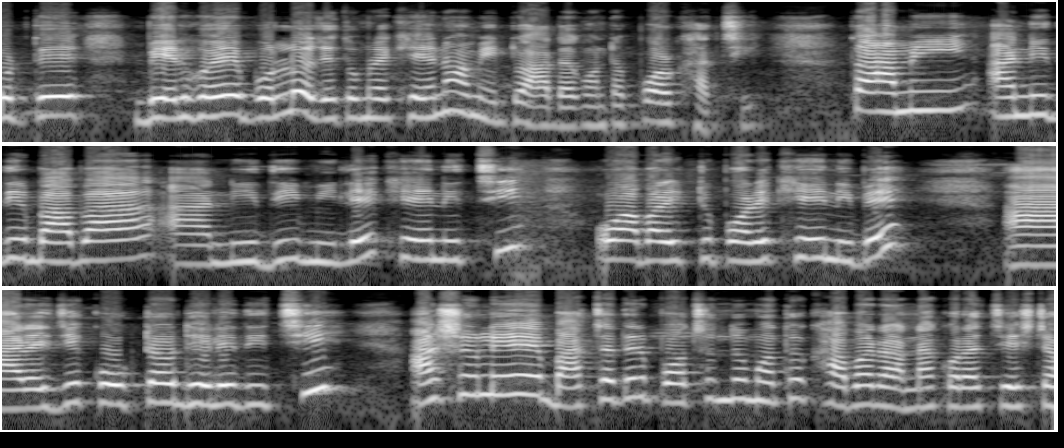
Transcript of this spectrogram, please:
করতে বের হয়ে বলল যে, তোমরা খেয়ে নাও, আমি একটু আধা ঘণ্টা পর খাচ্ছি। তো আমি আর নিধির বাবা আর নিধি মিলে খেয়ে নিচ্ছি। ও আবার একটু পরে খেয়ে নিবে। আর এই যে কোকটাও ঢেলে দিচ্ছি। আসলে বাচ্চাদের পছন্দ মতো খাবার রান্না করার চেষ্টা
